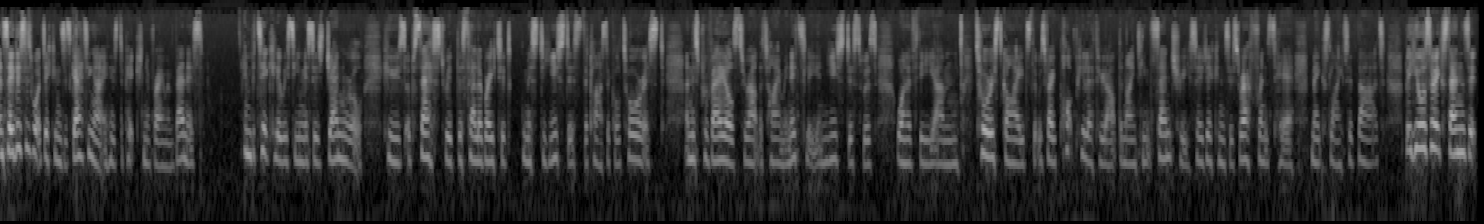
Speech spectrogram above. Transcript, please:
And so, this is what Dickens is getting at in his depiction of Rome and Venice. In particular, we see Mrs. General, who's obsessed with the celebrated Mr. Eustace, the classical tourist, and this prevails throughout the time in Italy. And Eustace was one of the um, tourist guides that was very popular throughout the 19th century, so Dickens's reference here makes light of that. But he also extends it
